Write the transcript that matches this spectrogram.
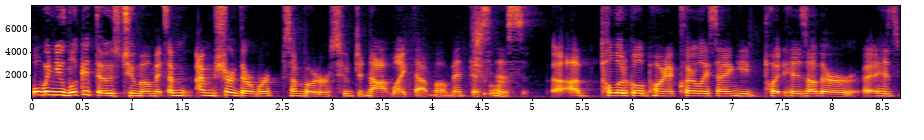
Well, when you look at those two moments, I'm, I'm sure there were some voters who did not like that moment. This sure. this uh, political opponent clearly saying he'd put his other his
